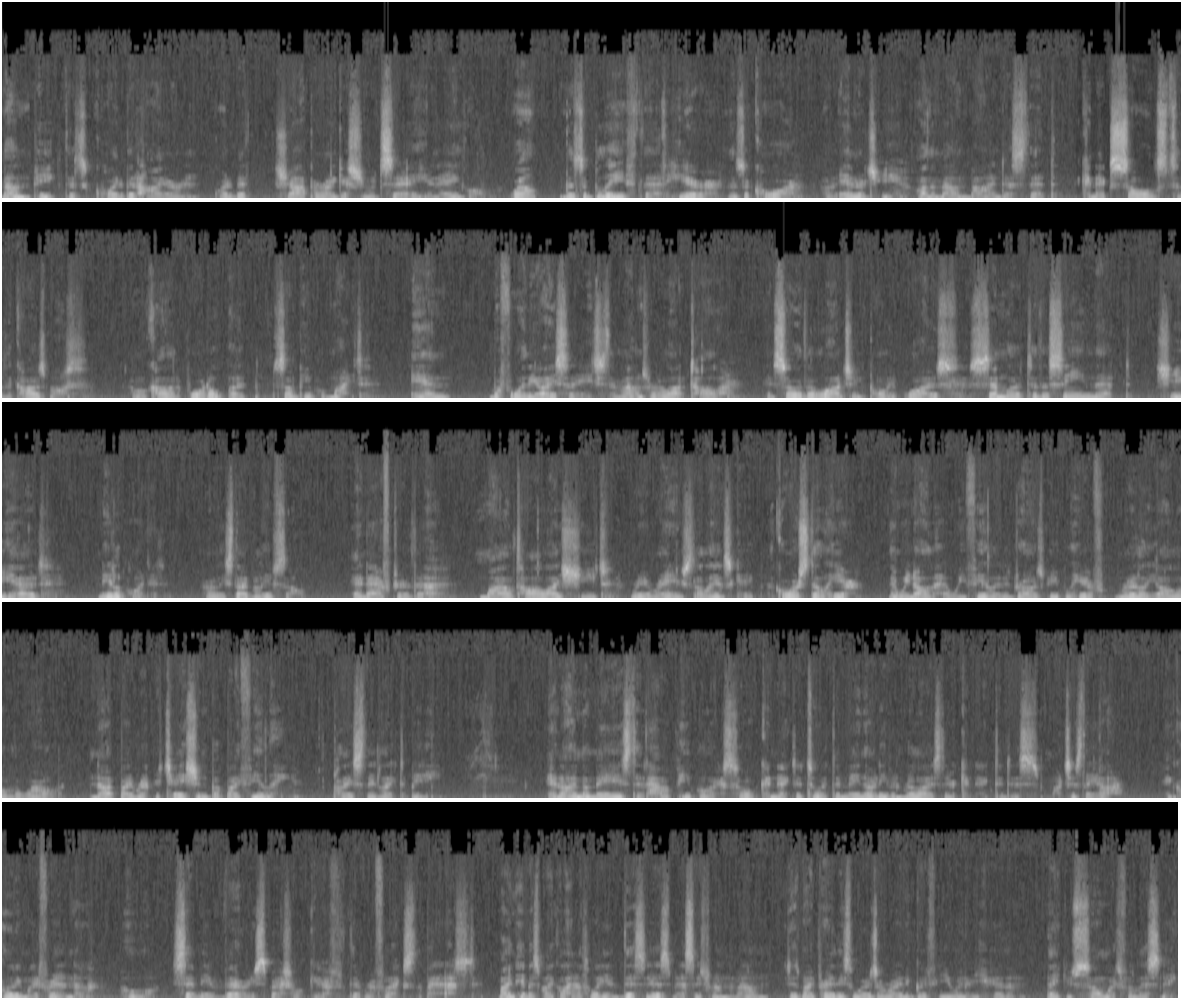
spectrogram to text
mountain peak that's quite a bit higher and quite a bit sharper, I guess you would say, in angle. Well, there's a belief that here there's a core of energy on the mountain behind us that connects souls to the cosmos. I won't call it a portal, but some people might. And before the Ice Age, the mountains were a lot taller. And so the launching point was similar to the scene that she had needle pointed, or at least I believe so. And after the mile tall ice sheet rearranged the landscape, the core is still here. And we know that, we feel it. It draws people here from really all over the world, not by reputation, but by feeling, a place they'd like to be. And I'm amazed at how people are so connected to it they may not even realize they're connected as much as they are, including my friend who sent me a very special gift that reflects the past. My name is Michael Hathaway, and this is Message from the Mountain. It is my prayer these words are right and good for you whenever you hear them. Thank you so much for listening.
